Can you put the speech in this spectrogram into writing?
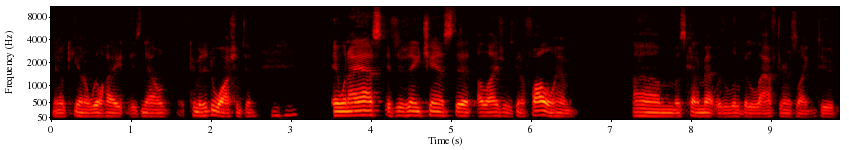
you know, Keona Wilhite is now committed to Washington. Mm-hmm. And when I asked if there's any chance that Elijah was going to follow him, um, I was kind of met with a little bit of laughter. And it's like, dude,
